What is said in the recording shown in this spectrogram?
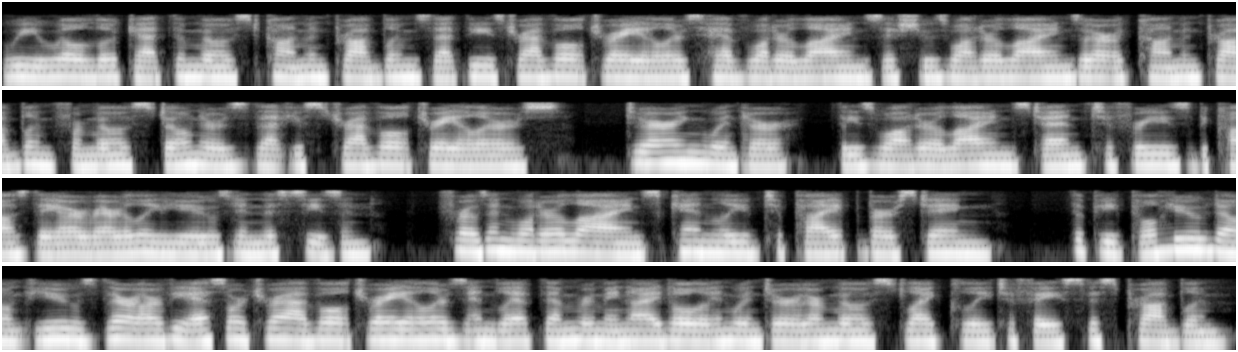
we will look at the most common problems that these travel trailers have. Water lines issues. Water lines are a common problem for most owners that use travel trailers. During winter, these water lines tend to freeze because they are rarely used in this season. Frozen water lines can lead to pipe bursting. The people who don't use their RVs or travel trailers and let them remain idle in winter are most likely to face this problem.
